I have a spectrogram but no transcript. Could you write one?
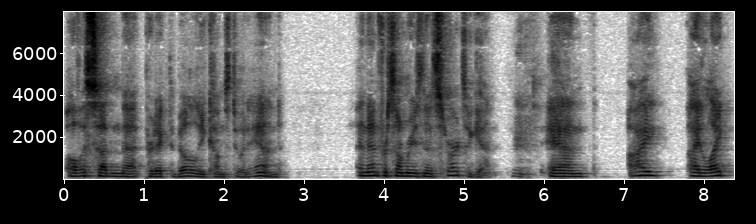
all of a sudden that predictability comes to an end, and then for some reason it starts again. And I I like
